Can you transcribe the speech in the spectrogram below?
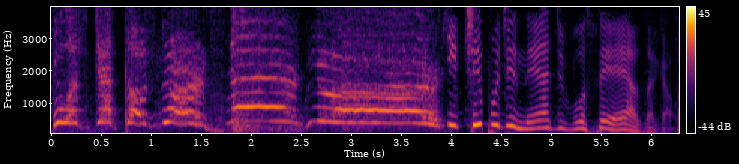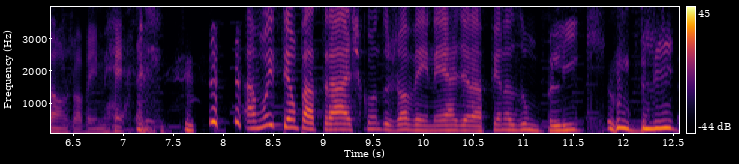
Let's get those nerds! Nerd! Nerd! Que tipo de nerd você é, Azagal? Então, jovem nerd. Há muito tempo atrás, quando o jovem nerd era apenas um blick, Um blig.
